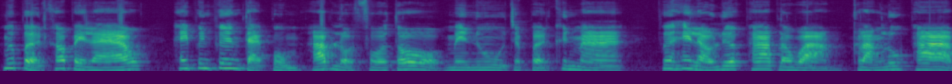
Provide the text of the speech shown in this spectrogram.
เมื่อเปิดเข้าไปแล้ว ให้เพื่อนๆ แตะปุ่ม Upload Photo เมนูจะเปิดขึ้นมา เพื่อให้เราเลือกภาพระหว่างคลังรูปภาพ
